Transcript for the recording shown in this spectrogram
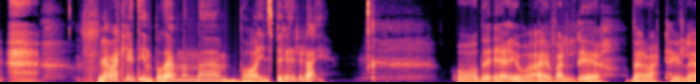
Vi har vært litt innpå det, men eh, hva inspirerer deg? Og det er jo Jeg er jo veldig Det har vært hele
